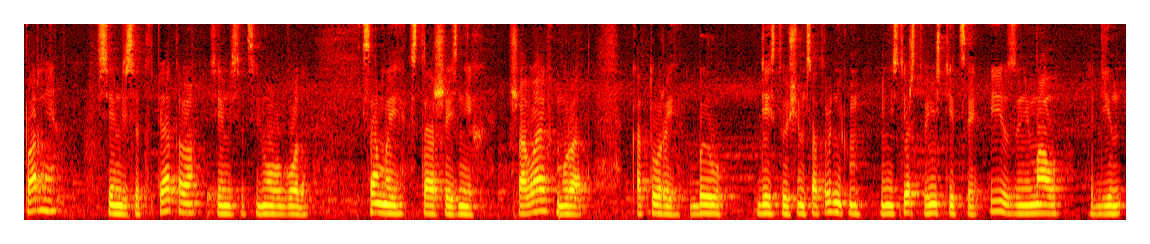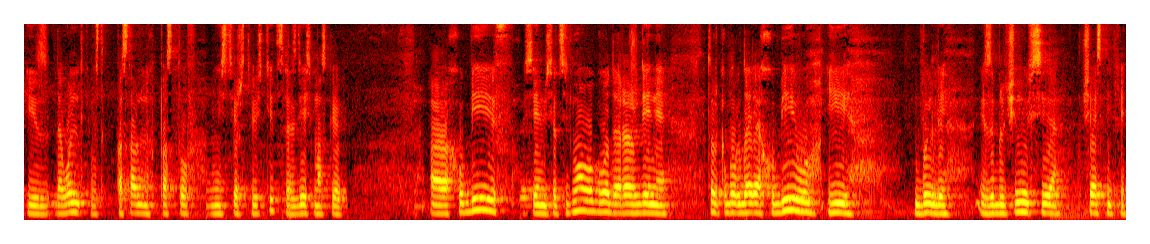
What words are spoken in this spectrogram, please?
парни 75-77 года. Самый старший из них Шаваев Мурат, который был действующим сотрудником Министерства юстиции и занимал один из довольно-таки высокопоставленных постов Министерства юстиции здесь, в Москве. А Хубиев 77 года рождения. Только благодаря Хубиеву и были изобличены все участники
